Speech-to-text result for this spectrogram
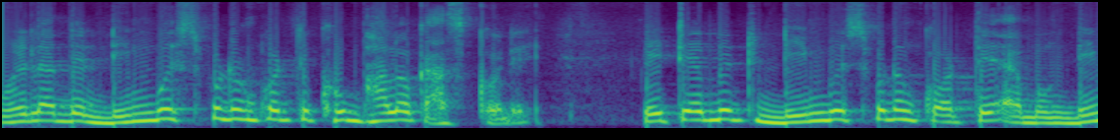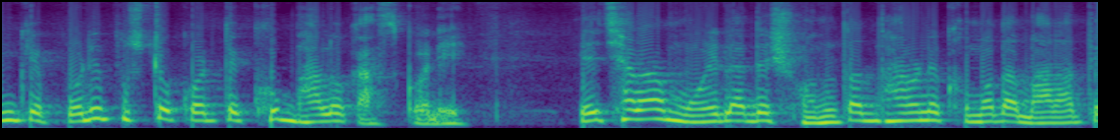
মহিলাদের ডিম্ব স্ফোটন করতে খুব ভালো কাজ করে। এই ট্যাবলেট ডিম্ব স্ফোটন করতে এবং ডিমকে পরিপুষ্ট করতে খুব ভালো কাজ করে। এছাড়া মহিলাদের সন্তান ধারণের ক্ষমতা বাড়াতে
